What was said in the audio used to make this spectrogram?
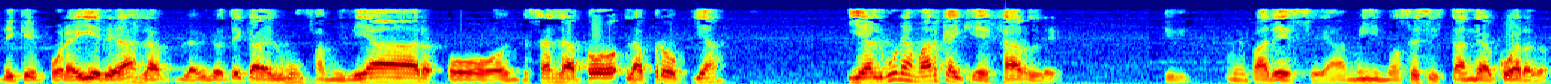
que por ahí heredás la, biblioteca de algún familiar o empezás la, la propia, y alguna marca hay que dejarle, me parece, a mí, no sé si están de acuerdo.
